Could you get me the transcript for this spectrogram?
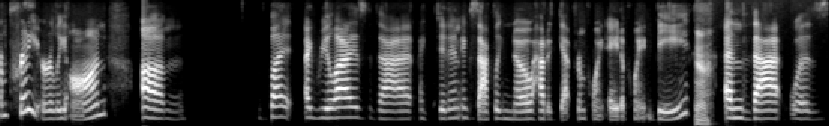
from pretty early on. Um, but I realized that I didn't exactly know how to get from point A to point B. Yeah. And that was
